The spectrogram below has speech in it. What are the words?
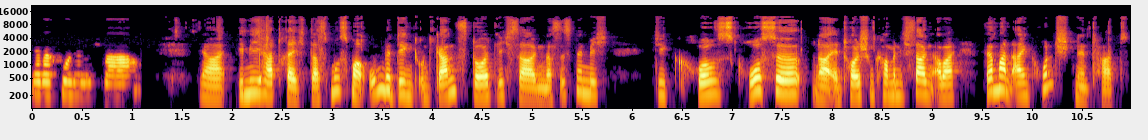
der da vorher nicht war. Ja, Imi hat recht. Das muss man unbedingt und ganz deutlich sagen. Das ist nämlich die groß, große, na, Enttäuschung kann man nicht sagen, aber wenn man einen Grundschnitt hat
